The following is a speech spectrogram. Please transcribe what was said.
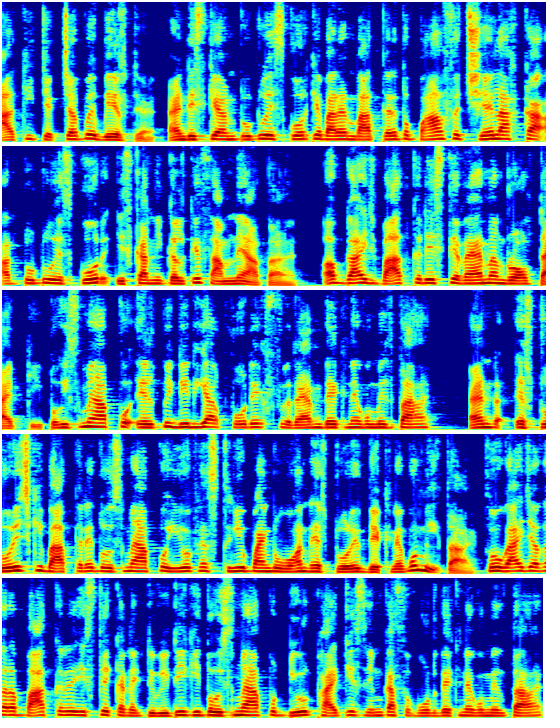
आर्किटेक्चर पे बेस्ड है। एंड इसके अनटूटू स्कोर के बारे में बात करें तो पाँच से छह लाख का अंटूटू स्कोर इसका निकल के सामने आता है। अब गाइज़ बात करें इसके रैम एंड रोम टाइप की तो इसमें आपको LP D D R four X RAM देखने को मिलता है। एंड स्टोरेज की बात करें तो इसमें आपको U F S three point one storage देखने को मिलता है। तो गाइज़ अगर आप बात करें इसके कनेक्टिविटी की तो इसमें आपको ड्यूट फाइव जी सिम का सपोर्ट देखने को मिलता है।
